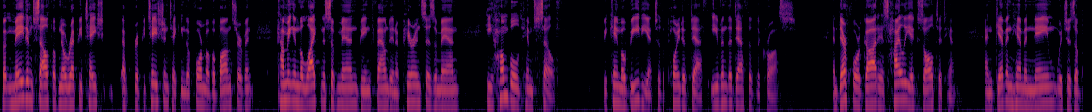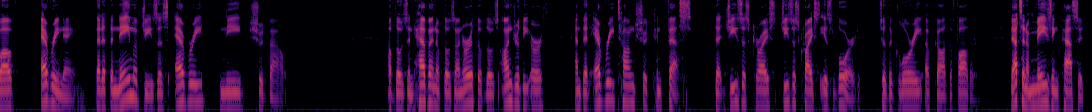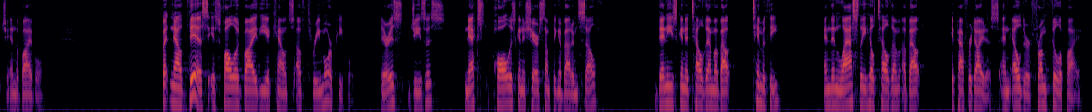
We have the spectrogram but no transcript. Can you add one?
but made himself of no reputation, uh, reputation taking the form of a bondservant, coming in the likeness of men, being found in appearance as a man. He humbled himself became obedient to the point of death, even the death of the cross. And therefore, God has highly exalted him and given him a name which is above every name, that at the name of Jesus every knee should bow. Of those in heaven, of those on earth, of those under the earth, and that every tongue should confess that Jesus Christ, Jesus Christ is Lord to the glory of God the Father. That's an amazing passage in the Bible. But now this is followed by the accounts of three more people. There is Jesus. Next, Paul is going to share something about himself. Then he's going to tell them about Timothy. And then lastly, he'll tell them about Epaphroditus, an elder from Philippi,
